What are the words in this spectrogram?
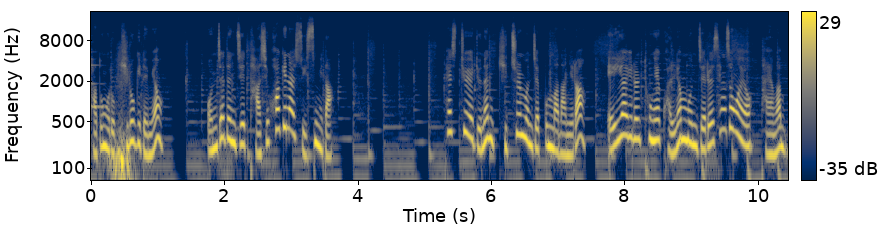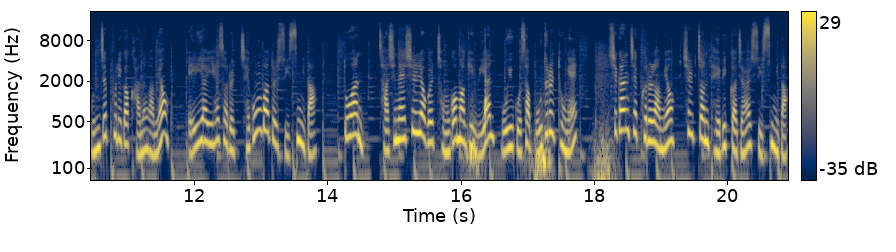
자동으로 기록이 되며 언제든지 다시 확인할 수 있습니다. 패스트에듀는 기출 문제뿐만 아니라 AI를 통해 관련 문제를 생성하여 다양한 문제풀이가 가능하며 AI 해설을 제공받을 수 있습니다. 또한 자신의 실력을 점검하기 위한 모의고사 모드를 통해 시간 체크를 하며 실전 대비까지 할 수 있습니다.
